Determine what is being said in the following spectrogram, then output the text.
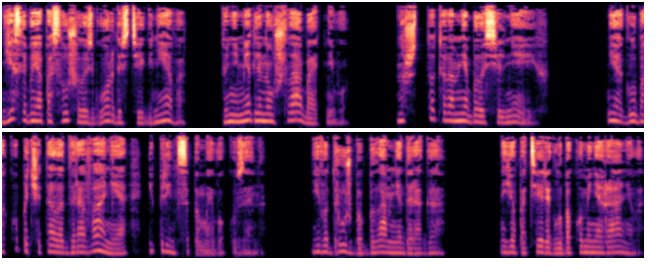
Если бы я послушалась гордости и гнева, то немедленно ушла бы от него. Но что-то во мне было сильнее их. Я глубоко почитала дарования и принципы моего кузена. Его дружба была мне дорога. Ее потеря глубоко меня ранила.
